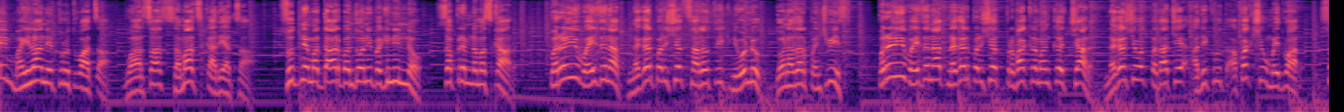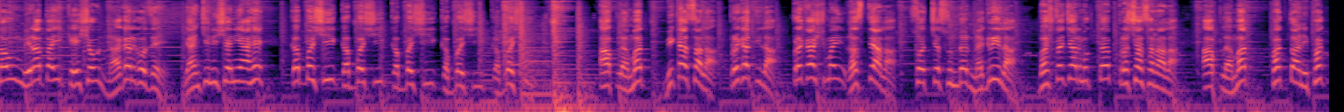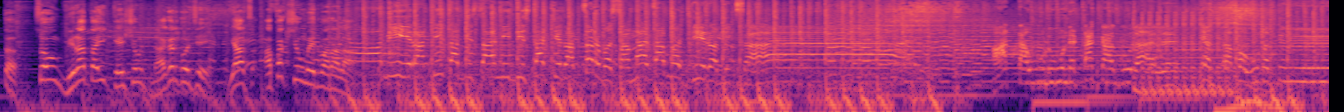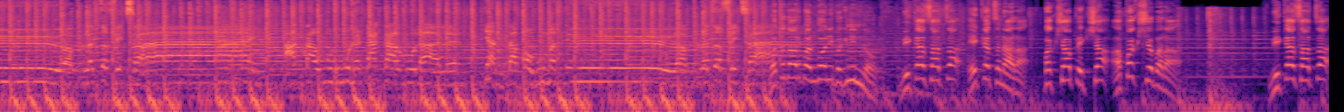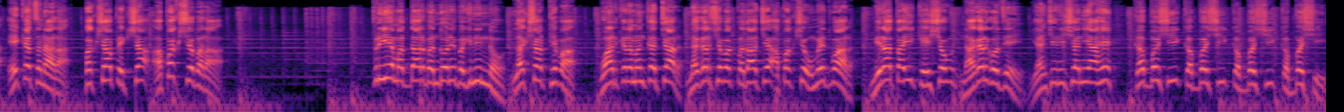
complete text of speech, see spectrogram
उदय महिला नेतृत्वाचा वारसा समाज कार्याचा. सुज्ञ मतदार बंधूंनी भगिनींनो सप्रेम नमस्कार. परळी वैजनाथ नगर परिषद सार्वत्रिक निवडणूक दोन हजार पंचवीस. परळी वैजनाथ नगर परिषद प्रभाग क्रमांक चार नगरसेवक पदाचे अधिकृत अपक्ष उमेदवार सौ मीराताई केशव नागरगोजे. यांची निशाणी आहे कब्बशी कब्बशी कब्बशी कब्बशी कब्बशी. आपलं मत विकासाला प्रगतीला प्रकाशमय रस्त्याला स्वच्छ सुंदर नगरीला भ्रष्टाचार मुक्त प्रशासनाला आपलं मत फक्त आणि फक्त सौ मीराताई केशव नागरगोजे याच अपक्ष उमेदवाराला. सर्व समाजामध्ये आता उडवून टाका गुलाल यंदा बहुमत. बंधू आणि भगिनींनो विकासाचा एकच नारा पक्षापेक्षा अपक्ष बरा. विकासाचा एकच नारा पक्षापेक्षा अपक्ष बरा. प्रिय मतदार बंधू आणि भगिनींनो लक्षात ठेवा वार्ड क्रमांक चार नगरसेवक पदाचे अपक्ष उमेदवार मीराताई केशव नागरगोजे यांची निशाणी आहे कब्बशी कब्बशी कब्बशी कब्बशी.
